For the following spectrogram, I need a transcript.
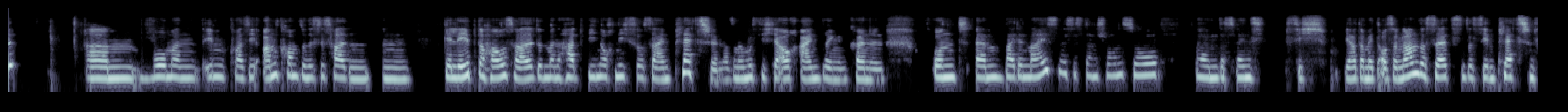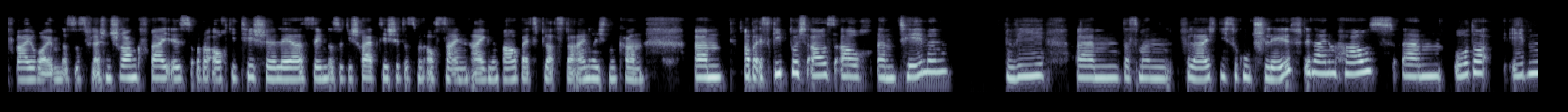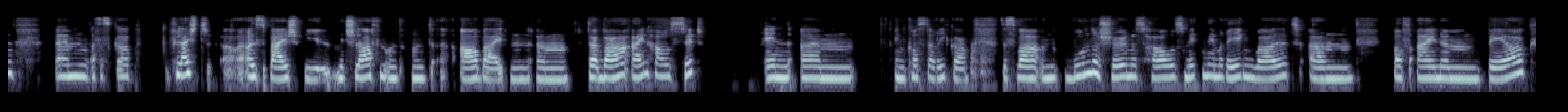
Ähm, wo man eben quasi ankommt und es ist halt ein, ein gelebter Haushalt und man hat wie noch nicht so sein Plätzchen. Also man muss sich ja auch einbringen können. Und ähm, bei den meisten ist es dann schon so, ähm, dass wenn sie sich ja damit auseinandersetzen, dass sie ein Plätzchen freiräumen, dass es vielleicht ein Schrank frei ist oder auch die Tische leer sind, also die Schreibtische, dass man auch seinen eigenen Arbeitsplatz da einrichten kann. Ähm, aber es gibt durchaus auch ähm, Themen, wie ähm, dass man vielleicht nicht so gut schläft in einem Haus ähm, oder eben, ähm, also es gab vielleicht äh, als Beispiel mit Schlafen und, und äh, Arbeiten. Ähm, da war ein Haus-Sit in, ähm, in Costa Rica. Das war ein wunderschönes Haus mitten im Regenwald ähm, auf einem Berg.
